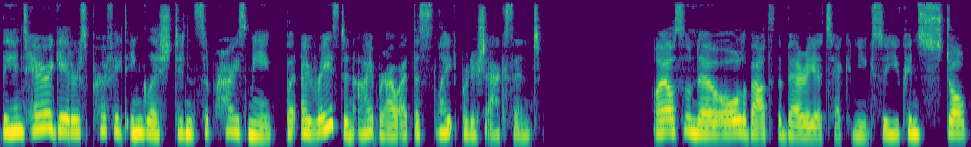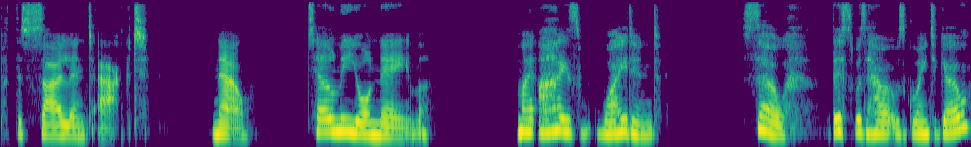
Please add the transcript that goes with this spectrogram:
The interrogator's perfect English didn't surprise me, but I raised an eyebrow at the slight British accent. I also know all about the barrier technique, so you can stop the silent act. Now, tell me your name. My eyes widened. So, this was how it was going to go?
